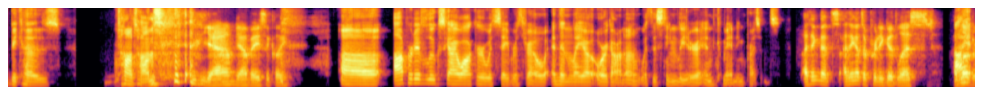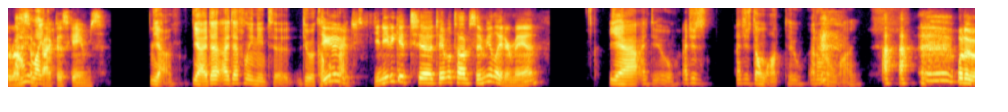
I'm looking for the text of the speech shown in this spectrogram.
because tauntauns. yeah, yeah, basically. uh operative Luke Skywalker with saber throw and then Leia Organa with his team leader and commanding presence. I think that's I think that's a pretty good list. I'd I- love to run I some like practice games. Yeah, yeah, I, de- I definitely need to do a couple. Dude, practice. you need to get to Tabletop Simulator, man. Yeah, I do. I just, I just don't want to. I don't know why. what a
